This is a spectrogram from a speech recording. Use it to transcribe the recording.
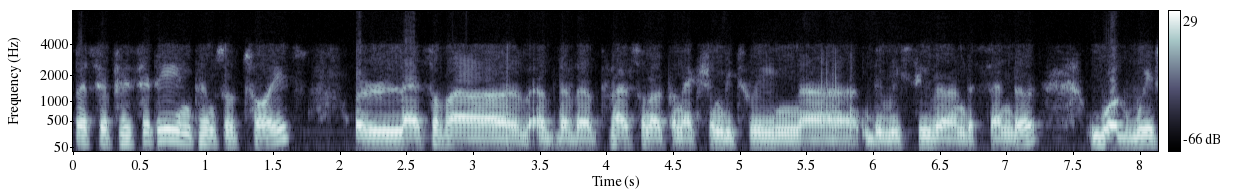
specificity in terms of choice, less of a, the, the, personal connection between uh, the receiver and the sender. What we've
